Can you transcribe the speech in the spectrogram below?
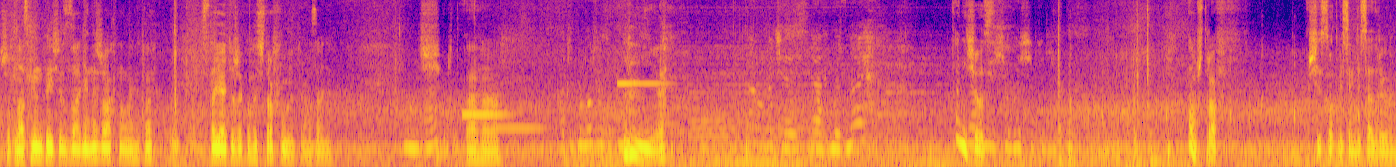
Щоб нас мінти ще ззаді не жахнули, то стоять уже когось штрафують прямо ззаді. Чорт. Ага. А тут не можна зупинити? Ні. Я вибачаюсь, я не знаю. Та нічого, Я ще вище під'їхала. там штраф 680 гривень.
